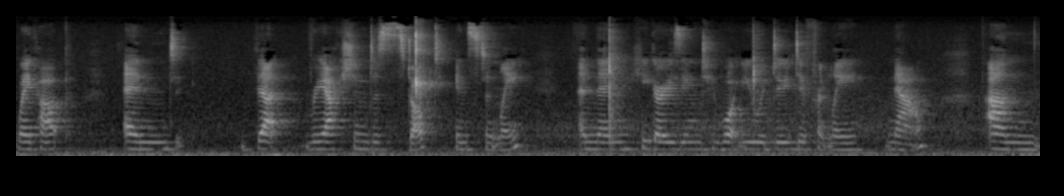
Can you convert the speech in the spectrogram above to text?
wake up. And that reaction just stopped instantly. And then he goes into what you would do differently now um,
